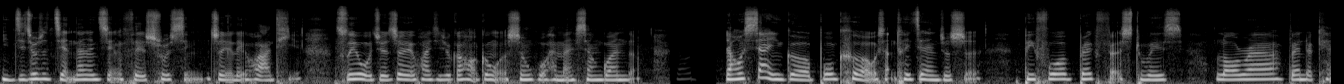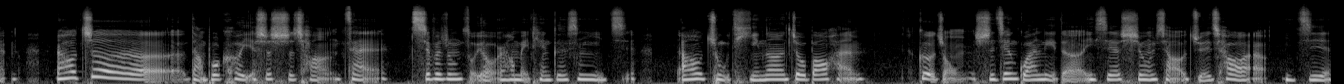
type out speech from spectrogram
以及就是简单的减肥塑形这一类话题，所以我觉得这类话题就刚好跟我的生活还蛮相关的。然后下一个播客我想推荐就是 Before Breakfast with Laura Vanderkam。然后这档播客也是时长在七分钟左右，然后每天更新一集。然后主题呢就包含各种时间管理的一些实用小诀窍啊，以及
